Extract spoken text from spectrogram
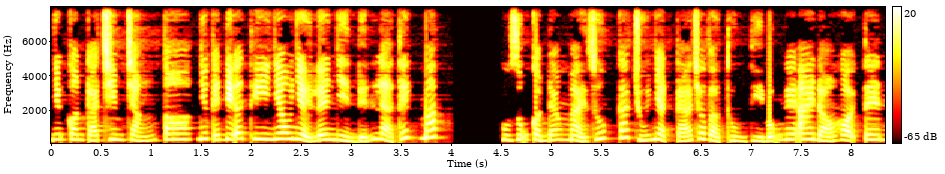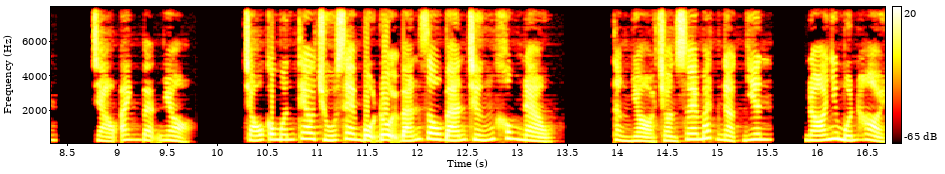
những con cá chim trắng to như cái đĩa thi nhau nhảy lên nhìn đến là thích mắt. Cô Dũng còn đang mải giúp các chú nhặt cá cho vào thùng thì bỗng nghe ai đó gọi tên. Chào anh bạn nhỏ. Cháu có muốn theo chú xem bộ đội bán rau bán trứng không nào? Thằng nhỏ tròn xoe mắt ngạc nhiên, nó như muốn hỏi,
